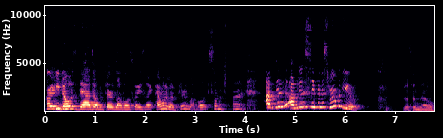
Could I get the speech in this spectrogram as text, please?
All right, he knows dad's on the third level, so he's like, I want to go to third level. It's so much fun. I'm gonna, I'm gonna sleep in this room with you. That's a no.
